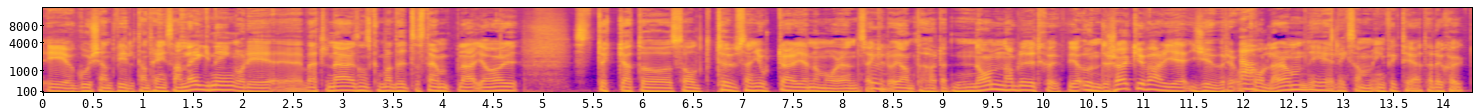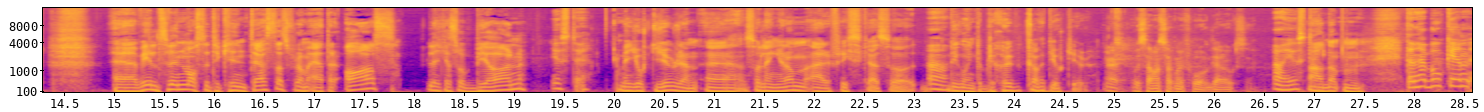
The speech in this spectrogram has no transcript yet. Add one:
EU-godkänt vilthanteringsanläggning och det är eh, veterinärer som ska komma dit och stämpla. Jag har styckat och sålt tusen hjortar genom åren säkert Mm. och jag har inte hört att någon har blivit sjuk. Jag undersöker ju varje djur och Ja. kollar om det är liksom infekterat eller sjukt. Eh, vildsvin måste trikintestas för de äter as, likaså björn. Just det. Men hjortdjuren, eh, så länge de är friska så Ja. det går inte att bli sjuk av ett hjortdjur. Ja, Och samma sak med fåglar också. Ja, just det. Ja, de, mm. Den här boken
